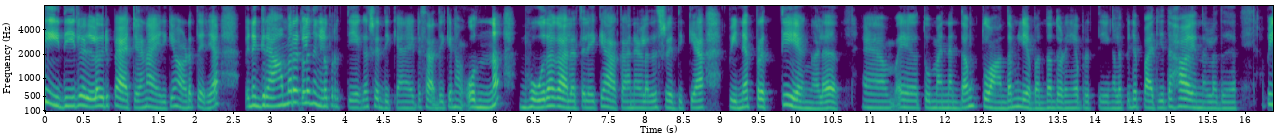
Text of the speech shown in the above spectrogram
രീതിയിലുള്ള ഒരു പാറ്റേൺ ആയിരിക്കും അവിടെ തരിക. പിന്നെ ഗ്രാമറുകൾ നിങ്ങൾ പ്രത്യേകം ശ്രദ്ധിക്കാനായിട്ട് സാധിക്കണം. ഒന്ന് ഭൂതകാലത്തിലേക്ക് ആക്കാനുള്ളത് ശ്രദ്ധിക്കുക. പിന്നെ പ്രത്യയങ്ങൾ തുമന്നന്തം ത്വാന്തം ലബന്ധം തുടങ്ങിയ പ്രത്യയങ്ങൾ പിന്നെ പരിതഹ എന്നുള്ളത്. അപ്പോൾ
